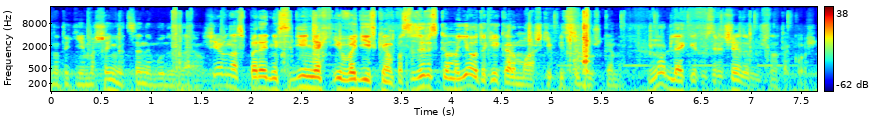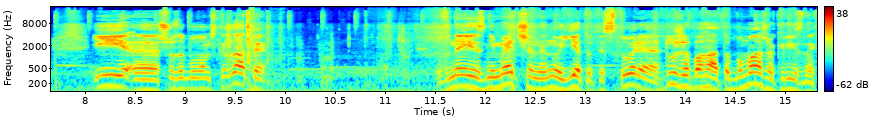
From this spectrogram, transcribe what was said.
На такій машині це не буде зайвим. Ще в нас в передніх сидіннях і в водійському, пасажирському є отакі кармашки під сидушками. Ну, для якихось речей зручно також. І е, що забув вам сказати. В неї з Німеччини ну, є тут історія. Дуже багато бумажок різних,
